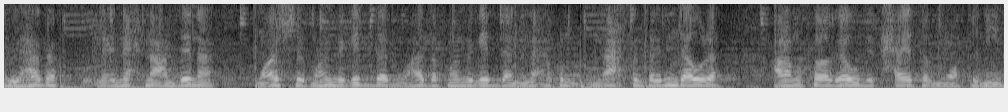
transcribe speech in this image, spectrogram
الهدف لأن إحنا عندنا مؤشر مهم جدا وهدف مهم جدا إن إحنا نكون من أحسن 30 دولة على مستوى جودة حياة المواطنين.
